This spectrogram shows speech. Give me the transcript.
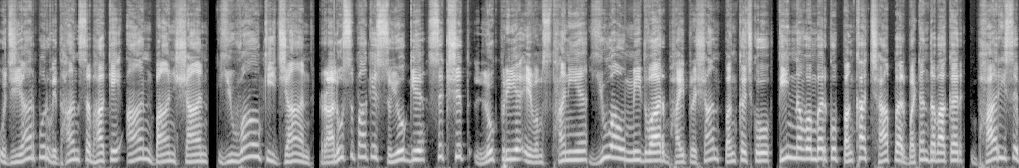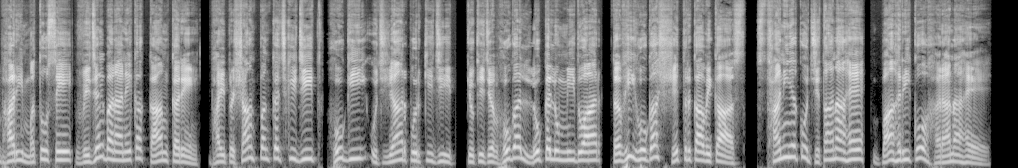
उजियारपुर विधानसभा के आन बान शान युवाओं की जान, रालोसपा के सुयोग्य, शिक्षित, लोकप्रिय एवं स्थानीय युवा उम्मीदवार भाई प्रशांत पंकज को 3 नवंबर को पंखा छाप पर बटन दबाकर भारी से भारी मतों से विजय बनाने का काम करें। भाई प्रशांत पंकज की जीत होगी उजियारपुर की जीत, क्योंकि जब होगा लोकल उम्मीदवार, तभी होगा क्षेत्र का विकास। स्थानीय को जिताना है बाहरी को हराना है।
